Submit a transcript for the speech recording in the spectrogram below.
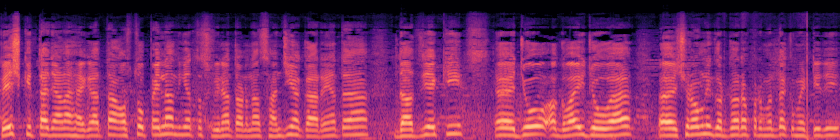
ਪੇਸ਼ ਕੀਤਾ ਜਾਣਾ ਹੈਗਾ, ਤਾਂ ਉਸ ਤੋਂ ਪਹਿਲਾਂ ਦੀਆਂ ਤਸਵੀਰਾਂ ਤੁਹਾਡੇ ਨਾਲ ਸਾਂਝੀਆਂ ਕਰ ਰਹੇ ਹਾਂ। ਤਾਂ ਦੱਸ ਦਈਏ ਕਿ ਜੋ ਅਗਵਾਈ ਜੋ ਹੈ ਸ਼੍ਰੋਮਣੀ ਗੁਰਦੁਆਰਾ ਪ੍ਰਬੰਧਕ ਕਮੇਟੀ ਦੀ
